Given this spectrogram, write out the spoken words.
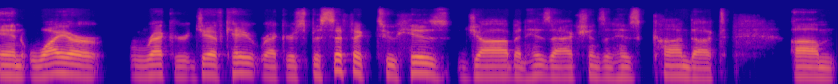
and why are record JFK records specific to his job and his actions and his conduct? Um,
